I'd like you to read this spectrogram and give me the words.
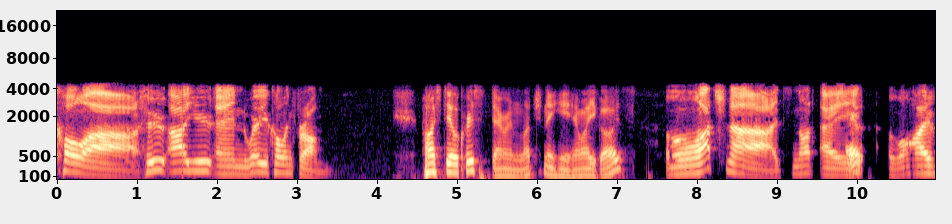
caller. Who are you, and where are you calling from? Hi, Steele Chris. Darren Lutchner here. How are you guys? Lachna. It's not a live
